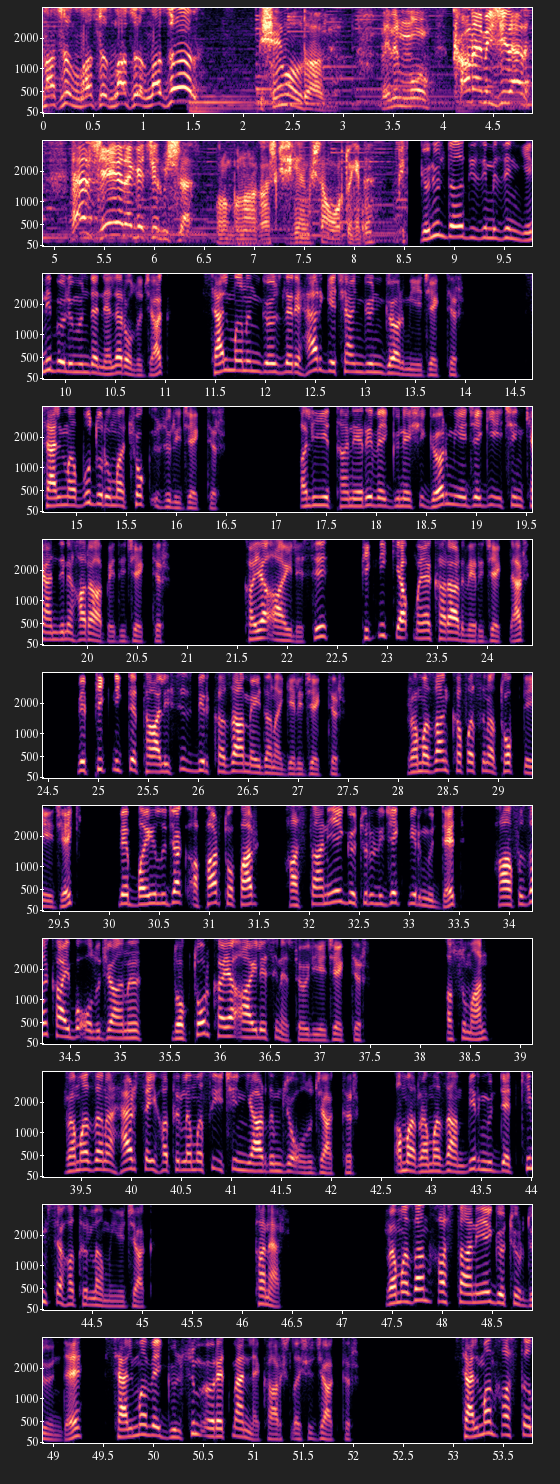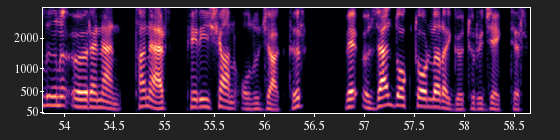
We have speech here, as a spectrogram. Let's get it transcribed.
nasıl nasıl nasıl nasıl? Bir şey mi oldu abi? Benim o kan emiciler her şeyi ele geçirmişler. Oğlum bunlar kaç kişi gelmiş lan ordu gibi? Gönül Dağı dizimizin yeni bölümünde neler olacak? Selma'nın gözleri her geçen gün görmeyecektir. Selma bu duruma çok üzülecektir. Ali'yi, Taner'i ve Güneş'i görmeyeceği için kendini harap edecektir. Kaya ailesi piknik yapmaya karar verecekler ve piknikte talihsiz bir kaza meydana gelecektir. Ramazan kafasına top değecek ve bayılacak apar topar hastaneye götürülecek bir müddet hafıza kaybı olacağını Doktor Kaya ailesine söyleyecektir. Asuman, Ramazan'a her şey hatırlaması için yardımcı olacaktır ama Ramazan bir müddet kimse hatırlamayacak. Taner Ramazan hastaneye götürdüğünde Selma ve Gülsüm öğretmenle karşılaşacaktır. Selman hastalığını öğrenen Taner perişan olacaktır ve özel doktorlara götürecektir.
